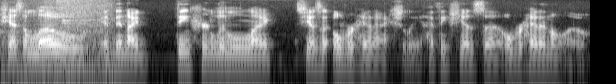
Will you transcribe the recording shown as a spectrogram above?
She has a low, and then I think her little like she has an overhead actually. I think she has an overhead and a low.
